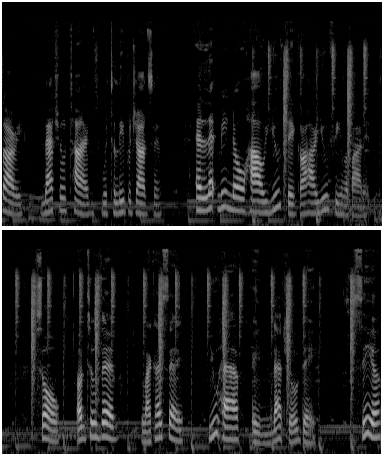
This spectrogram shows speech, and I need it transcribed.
Sorry, Natural Times with Taliba Johnson, and let me know how you think or how you feel about it. So, until then, like I say, you have a natural day. See ya.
